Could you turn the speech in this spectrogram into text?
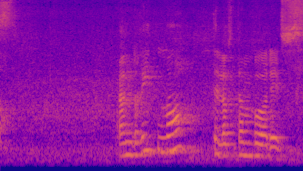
al ritmo de los tambores.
